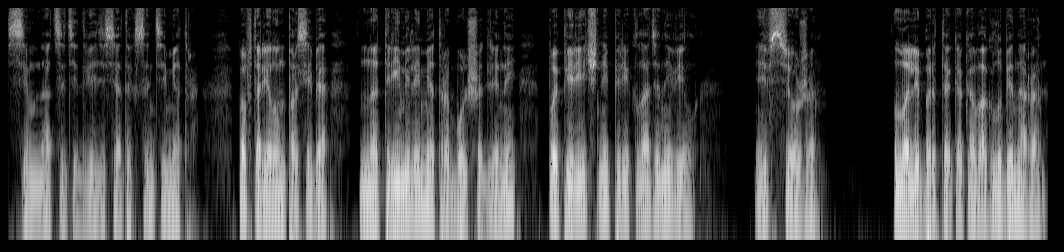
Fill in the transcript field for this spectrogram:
17,2 сантиметра. Повторил он про себя на 3 миллиметра больше длины поперечной перекладины вил. И все же... Лалиберте, какова глубина ран?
